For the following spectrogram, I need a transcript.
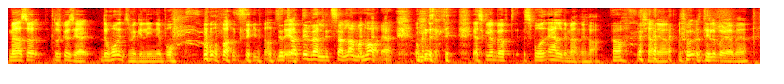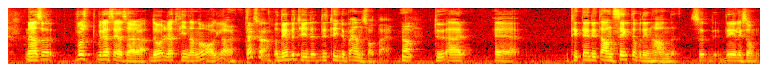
Men alltså, då ska vi se här. Du har ju inte så mycket linjer på ovansidan. Jag tror att det är väldigt sällan man har det. Om du, jag skulle behövt spå en äldre människa. Ja. Känner jag, till att börja med. Men alltså, först vill jag säga så här. Du har rätt fina naglar. Tack så ha. Och det betyder, det tyder på en sak, Per. Ja. Du är... Eh, titta i ditt ansikte på din hand. Så det är liksom...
